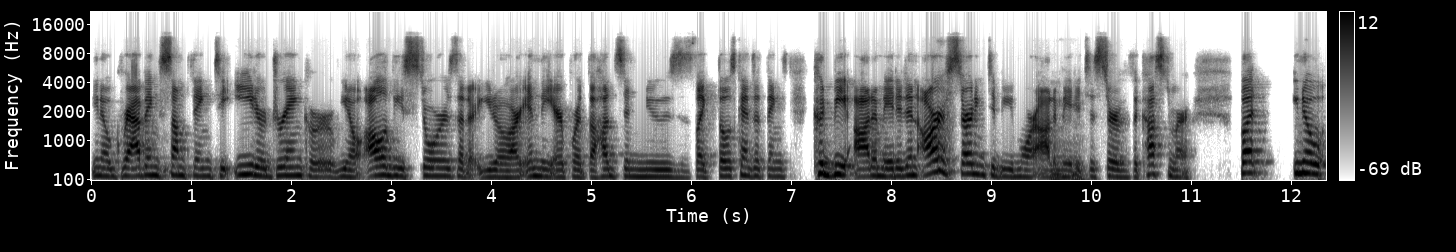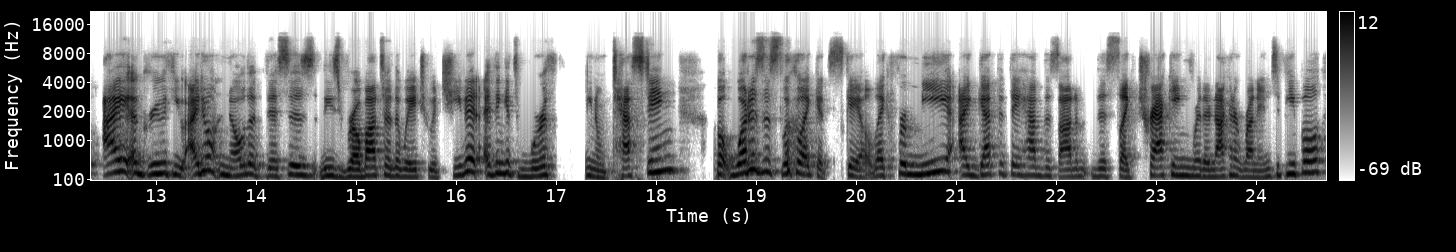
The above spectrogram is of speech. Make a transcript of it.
you know, grabbing something to eat or drink or, you know, all of these stores that are, you know, are in the airport, the Hudson News, like those kinds of things could be automated and are starting to be more automated mm-hmm. to serve the customer. But you know, I agree with you. I don't know that this is these robots are the way to achieve it. I think it's worth, you know, testing. But what does this look like at scale? Like for me, I get that they have this autom- this like tracking where they're not going to run into people,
